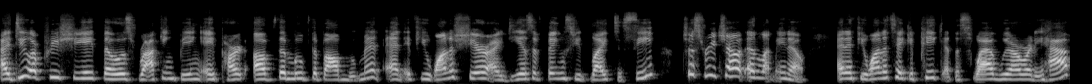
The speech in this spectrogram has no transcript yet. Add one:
I do appreciate those rocking being a part of the Move the Ball movement. And if you want to share ideas of things you'd like to see, just reach out and let me know. And if you want to take a peek at the swag we already have,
